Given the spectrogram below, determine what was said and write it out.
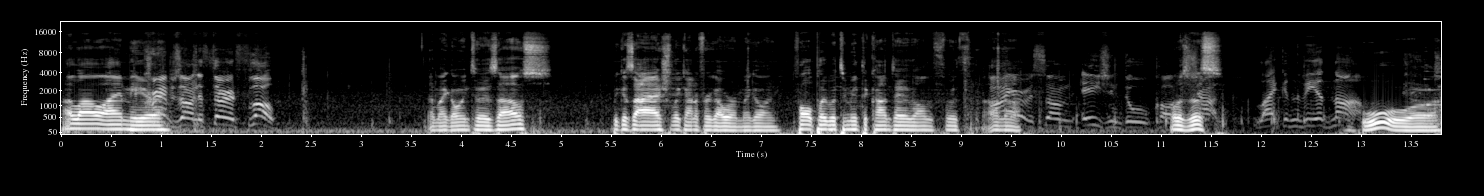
Hello, I'm here. Crib's on the third floor. Am I going to his house? Because I actually kind of forgot where am I going. Follow Playboy to meet the contact on fourth. Oh no. What is this? Ooh. uh.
